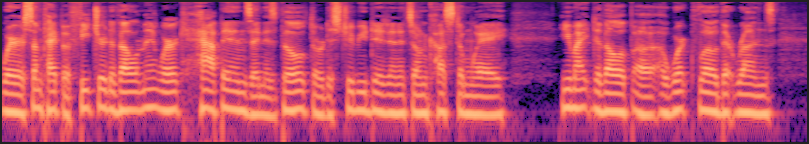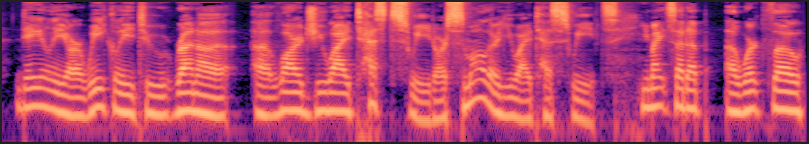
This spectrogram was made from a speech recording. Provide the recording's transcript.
where some type of feature development work happens and is built or distributed in its own custom way. You might develop a, a workflow that runs daily or weekly to run a, a large UI test suite or smaller UI test suites. You might set up a workflow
